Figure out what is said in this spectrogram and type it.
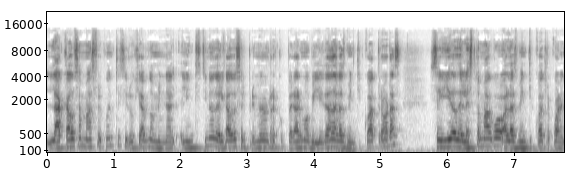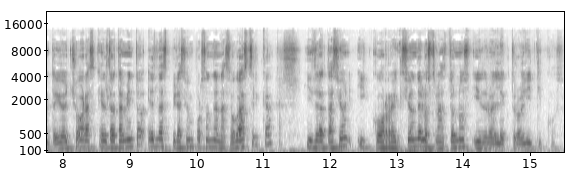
la causa más frecuente de cirugía abdominal. El intestino delgado es el primero en recuperar movilidad a las 24 horas seguido del estómago a las 24-48 horas. El tratamiento es la aspiración por sonda nasogástrica, hidratación y corrección de los trastornos hidroelectrolíticos.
